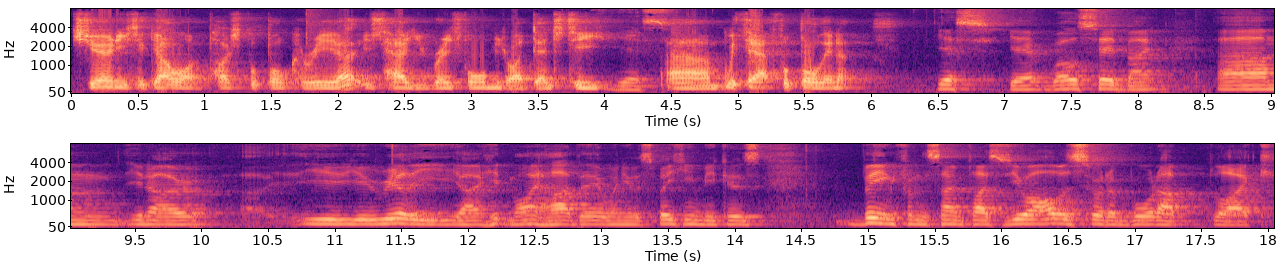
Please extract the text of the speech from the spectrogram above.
journey to go on post football career is how you reform your identity yes. um, without football in it. Yes, yeah, well said, mate. Um, you know, you, you really uh, hit my heart there when you were speaking because being from the same place as you, I was sort of brought up like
